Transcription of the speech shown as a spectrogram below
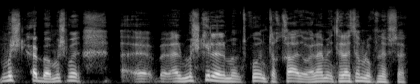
مش لعبة مش م... آه، المشكلة لما تكون أنت قائد واعلامي إنت لا تملك نفسك.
